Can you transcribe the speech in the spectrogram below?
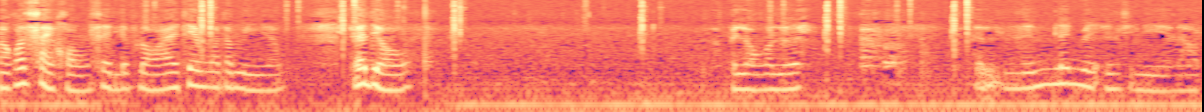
เราก็ใส่ของเสร็จเรียบร้อยไอเทมก็จะมีแล้วแล้วเดี๋ยวไปลองกันเลยเล่นเล่นเป็นเอนจิเนียร์นะครับ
